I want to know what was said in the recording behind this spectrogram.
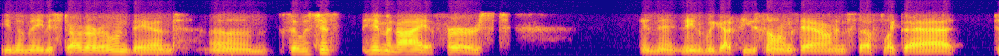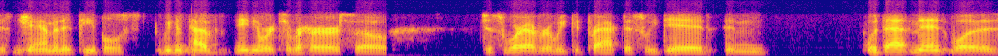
you know, maybe start our own band. Um, so it was just him and I at first. And then you know, we got a few songs down and stuff like that, just jamming at people's. We didn't have anywhere to rehearse, so just wherever we could practice, we did. And what that meant was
